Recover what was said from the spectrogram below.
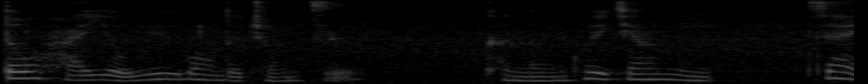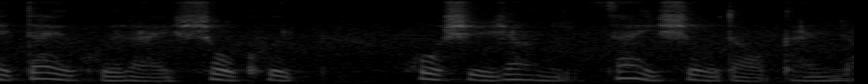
都还有欲望的种子，可能会将你再带回来受困，或是让你再受到干扰。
